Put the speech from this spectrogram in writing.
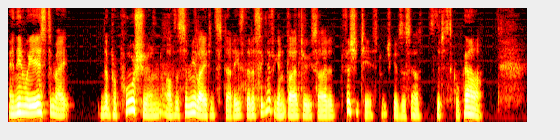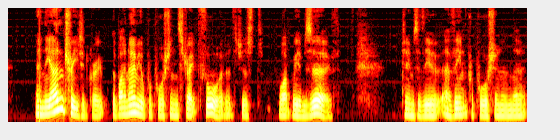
And then we estimate the proportion of the simulated studies that are significant by a two-sided Fisher test, which gives us our statistical power. In the untreated group, the binomial proportion is straightforward. It's just what we observe in terms of the event proportion in the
